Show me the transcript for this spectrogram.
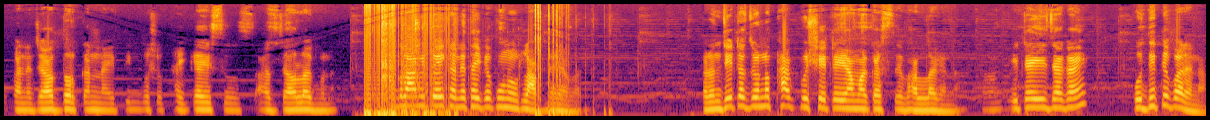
ওখানে যাওয়ার দরকার নাই। তিন বছর থাইকে আইসোস, আর যাওয়া লাগবে না। আমি তো এখানে থাইকে কোনো লাভ নেই আমার। কারণ যেটার জন্য থাকব সেটাই আমার কাছে ভালো লাগে না। কারণ এটা এই জায়গায় ও দিতে পারে না।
